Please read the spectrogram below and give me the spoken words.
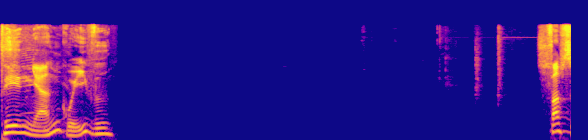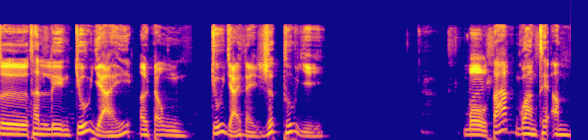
Thiên nhãn quỷ vương. Pháp Sư Thanh Liên chú giải Ở trong chú giải này rất thú vị. Bồ Tát Quan Thế Âm,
